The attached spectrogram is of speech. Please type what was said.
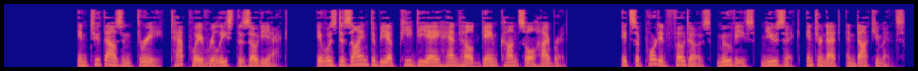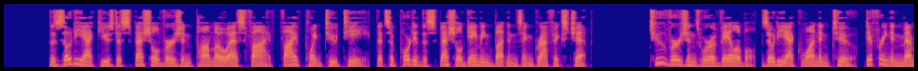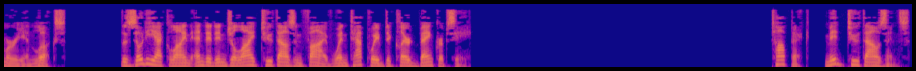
In 2003, Tapwave released the Zodiac. It was designed to be a PDA handheld game console hybrid. It supported photos, movies, music, internet, and documents. The Zodiac used a special version Palm OS 5, 5.2T, that supported the special gaming buttons and graphics chip. Two versions were available, Zodiac 1 and 2, differing in memory and looks. The Zodiac line ended in July 2005 when Tapwave declared bankruptcy. Mid 2000s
